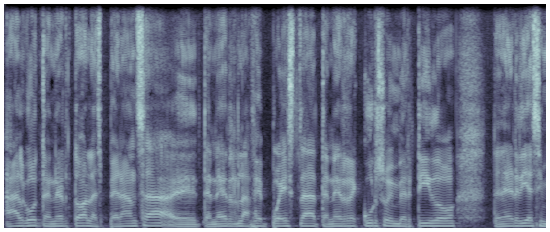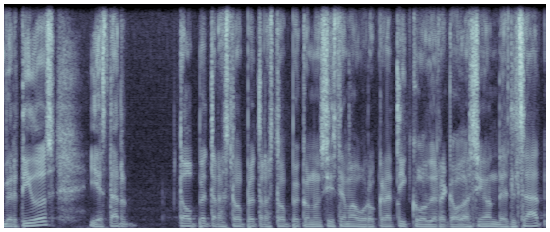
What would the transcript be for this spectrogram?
algo, tener toda la esperanza, eh, tener la fe puesta, tener recurso invertido, tener días invertidos y estar tope tras tope tras tope con un sistema burocrático de recaudación del SAT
